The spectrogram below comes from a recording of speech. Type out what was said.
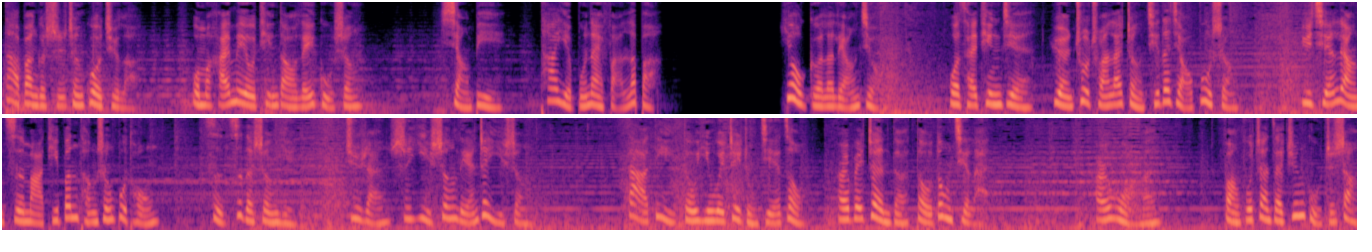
大半个时辰过去了，我们还没有听到擂鼓声，想必他也不耐烦了吧。又隔了良久，我才听见远处传来整齐的脚步声，与前两次马蹄奔腾声不同，此次的声音居然是一声连着一声，大地都因为这种节奏而被震得抖动起来，而我们仿佛站在军鼓之上，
